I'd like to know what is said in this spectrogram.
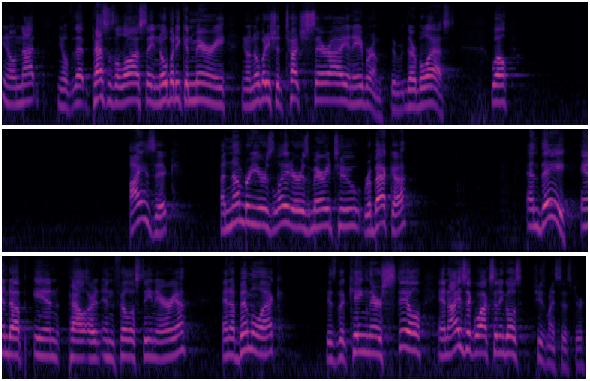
you know, not, you know, that passes a law saying nobody can marry, you know, nobody should touch Sarai and Abram. They're, they're blessed. Well, Isaac, a number of years later, is married to Rebekah, and they end up in, Pal- uh, in Philistine area. And Abimelech is the king there still. And Isaac walks in and goes, She's my sister.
